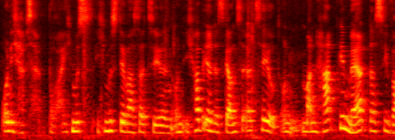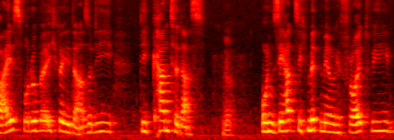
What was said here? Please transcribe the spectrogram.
Und ich habe gesagt, boah, ich muss, ich muss dir was erzählen. Und ich habe ihr das Ganze erzählt. Und man hat gemerkt, dass sie weiß, worüber ich rede. Also die, die kannte das. Ja. Und sie hat sich mit mir gefreut wie,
